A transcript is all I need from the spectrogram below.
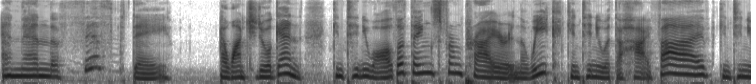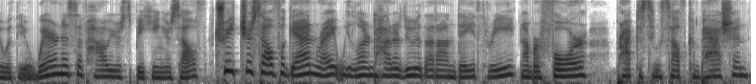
And then the fifth day, I want you to again continue all the things from prior in the week, continue with the high five, continue with the awareness of how you're speaking yourself. Treat yourself again, right? We learned how to do that on day three. Number four, practicing self compassion.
